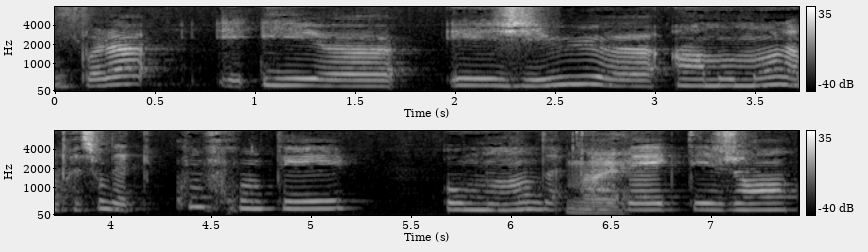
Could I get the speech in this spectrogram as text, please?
donc voilà. Et, et, euh, et j'ai eu euh, à un moment l'impression d'être confrontée au monde Ouais. avec des gens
